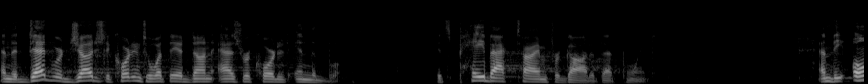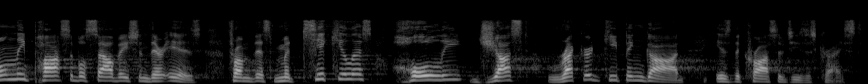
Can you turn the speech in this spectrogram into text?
and the dead were judged according to what they had done as recorded in the books. It's payback time for God at that point. And the only possible salvation there is from this meticulous, holy, just, record keeping God is the cross of Jesus Christ.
